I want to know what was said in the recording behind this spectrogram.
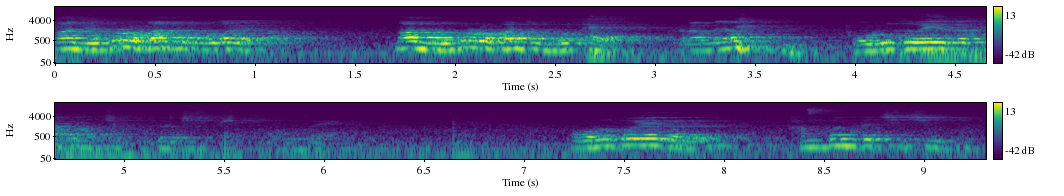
난 이걸로 만족 못하겠다. 난 이걸로 만족 못해. 그러면 보르도액을 하나 더 주십시오. 보르도액. 보르도액을 한 번 더 치시면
